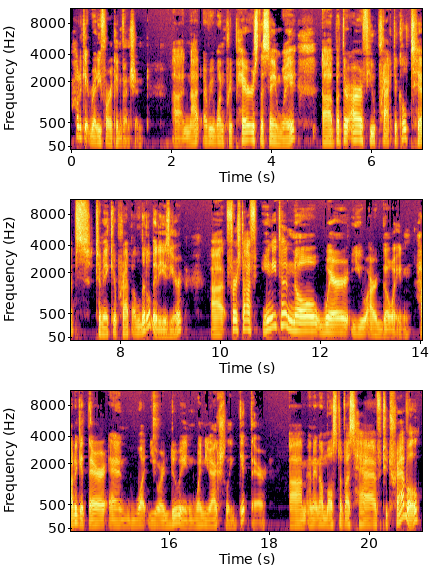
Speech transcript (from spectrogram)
how to get ready for a convention. Uh, not everyone prepares the same way, uh, but there are a few practical tips to make your prep a little bit easier. Uh, first off, you need to know where you are going, how to get there, and what you are doing when you actually get there. Um, and I know most of us have to travel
